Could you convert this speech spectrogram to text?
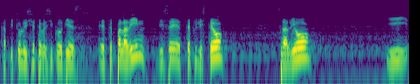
Capítulo 17, versículo 10. Este paladín, dice este filisteo, salió y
